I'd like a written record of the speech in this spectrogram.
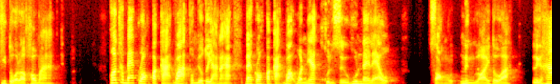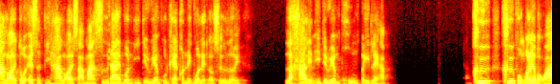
ที่ตัวเราเข้ามา เพราะถ้า BlackRock ประกาศว่าผมยกตัวอย่างนะฮะ BlackRock ประกาศว่าวันนี้คุณซื้อหุ้นได้แล้วสองหนึ่งร้อยตัว หรือห้าร้อยตัว S&P ห้าร้อยสามารถซื้อได้บน Ethereum คุณแค่ Connect Wallet เราซื้อเลย ราคาเหรียญ Ethereum พุ่งไปเลยครับ คือคือผมก็เลยบอกว่า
